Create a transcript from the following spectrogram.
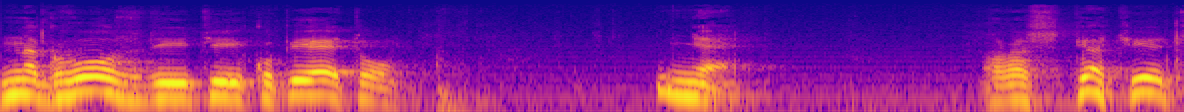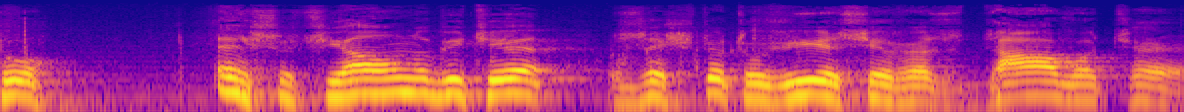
на гвоздите и копието. Не. Разпятието е социално битие, защото вие се раздавате.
